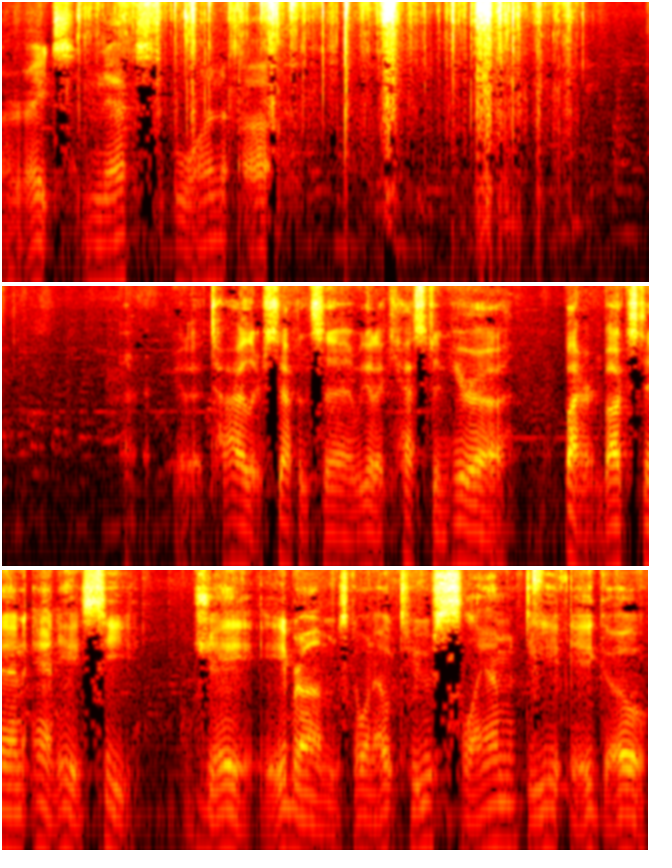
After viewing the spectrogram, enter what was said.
Alright, next one up. We got a Tyler Stephenson, we got a Keston Hiura, Byron Buxton, and a C.J. Abrams going out to Slam Diego.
